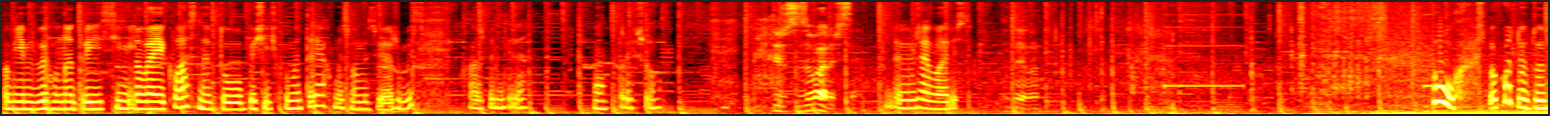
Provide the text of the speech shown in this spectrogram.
об'єм двигуна 3,7 нове і класне, то пишіть в коментарях, ми з вами зв'яжемось. Хазбенд іде. О, прийшов. Ти ж заваришся. Де вже варюсь. Ладно. Фух, спекотно тут.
